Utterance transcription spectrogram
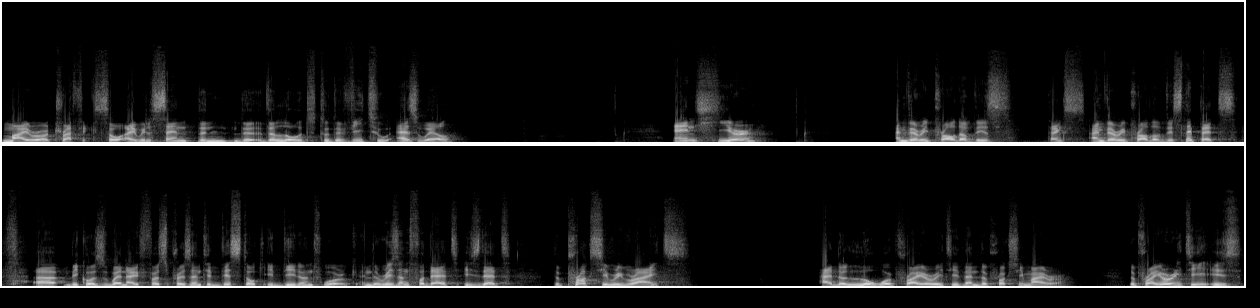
mirror traffic. So I will send the, the, the load to the V2 as well. And here, I'm very proud of this Thanks. I'm very proud of the snippets uh, because when I first presented this talk, it didn't work. And the reason for that is that the proxy rewrites had a lower priority than the proxy mirror. The priority is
